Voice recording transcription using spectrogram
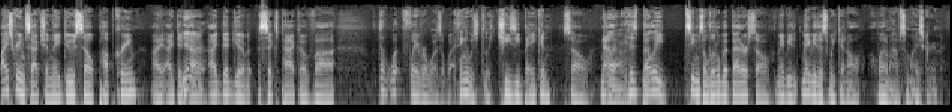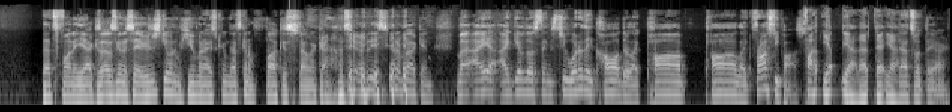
ice cream section, they do sell pup cream. I, I did. Yeah. Get a, I did get a, six pack of uh, what, the, what flavor was it? I think it was like cheesy bacon. So now Yeah. his belly seems a little bit better. So maybe maybe this weekend I'll, I'll let him have some ice cream. That's funny, yeah. Because I was gonna say, if you're just giving him human ice cream, that's gonna fuck his stomach up, dude. He's gonna fucking. But I, I give those things too. What are they called? They're like paw, paw, like frosty paws. Yep, yeah, that, that yeah. That's what they are.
